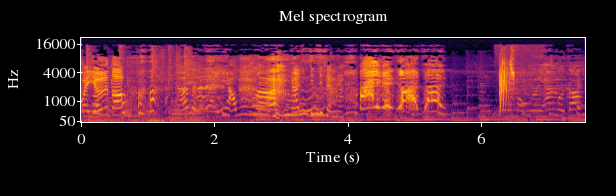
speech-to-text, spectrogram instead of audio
quay cái tốt nhớ từ lần này không có những chính chị sinh nè. Ai đi con rồi một người ăn 10 con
